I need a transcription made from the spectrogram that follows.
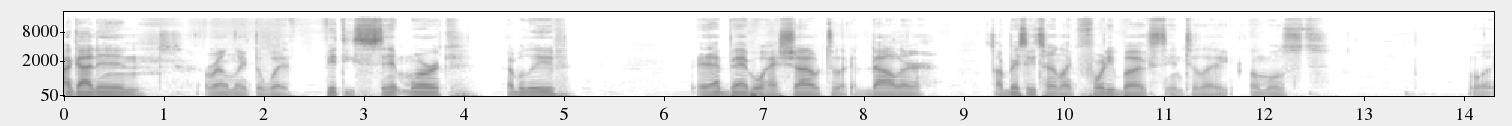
I got in around like the what 50 cent mark, I believe. That bad boy has shot up to like a dollar. So I basically turned like 40 bucks into like almost what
